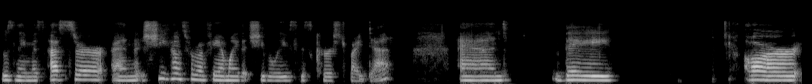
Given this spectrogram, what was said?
whose name is Esther, and she comes from a family that she believes is cursed by death. And they are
